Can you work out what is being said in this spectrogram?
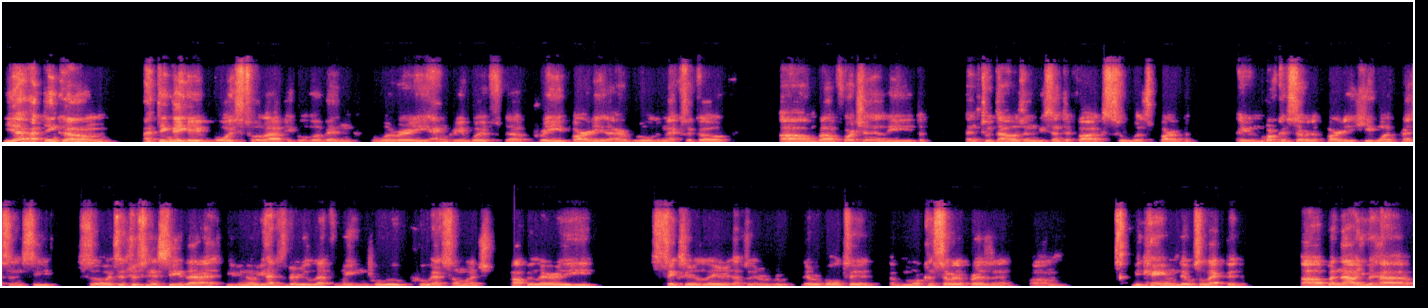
Yeah, I think um I think they gave voice to a lot of people who have been who were very angry with the PRI party that had ruled in Mexico. Um, but unfortunately, the, in 2000, Vicente Fox, who was part of the even more conservative party, he won presidency. So it's interesting to see that even though you had this very left wing group who had so much popularity, six years later after they, re- they revolted, a more conservative president um, became they was elected. Uh, but now you have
